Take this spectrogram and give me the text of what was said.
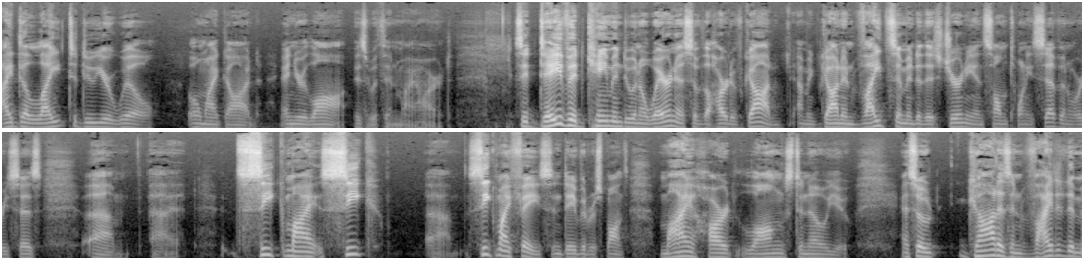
I delight to do your will, oh my God, and your law is within my heart. See, David came into an awareness of the heart of God. I mean, God invites him into this journey in Psalm 27, where he says, um, uh, "Seek my seek, um, seek my face." And David responds, "My heart longs to know you." And so God has invited him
